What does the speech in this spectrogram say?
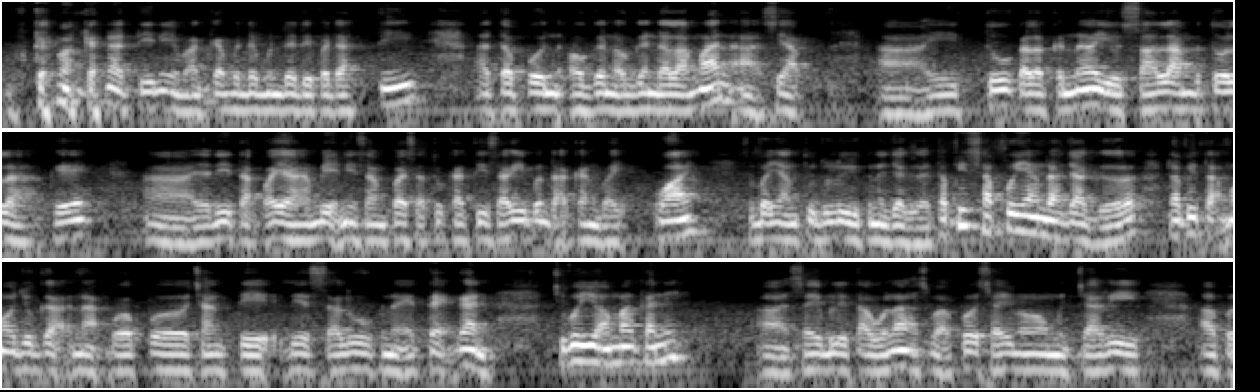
Bukan makan hati ni makan benda-benda daripada hati ataupun organ-organ dalaman. Ah siap. Ah itu kalau kena you salam betul lah okey Ha, jadi tak payah ambil ni sampai satu kati sehari pun tak akan baik. Why? Sebab yang tu dulu you kena jaga. Tapi siapa yang dah jaga tapi tak mau juga nak berapa cantik dia selalu kena attack kan. Cuba you amalkan ni. Ha, saya boleh tahulah sebab apa saya memang mencari apa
